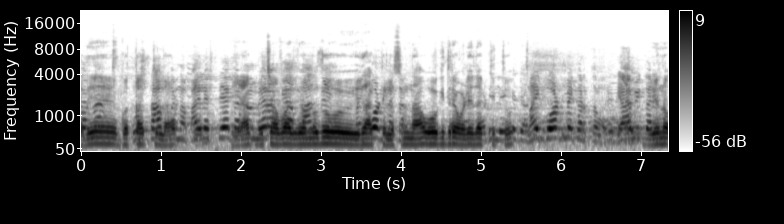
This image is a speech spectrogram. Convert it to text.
ಅದೇ ಗೊತ್ತಾಗ್ತಿಲ್ಲ. ಯಾಕೆ ಬಚಾವಾದ್ವಿ ಅನ್ನೋದು ಇದಾಗ್ತಿಲ್ಲ. ಸುಮ್ಮನೆ ನಾವು ಹೋಗಿದ್ರೆ ಒಳ್ಳೇದಾಗ್ತಿತ್ತು. ಏನು.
